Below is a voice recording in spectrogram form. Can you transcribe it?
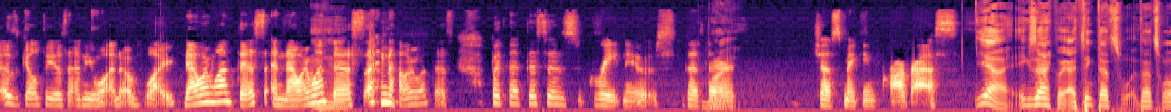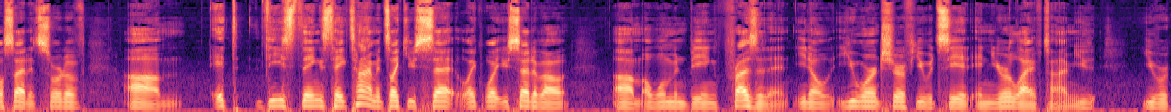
as guilty as anyone of like now I want this and now I want Mhm. this and now I want this, but that this is great news that they're Right. just making progress. Yeah, exactly. I think that's that's well said. It's sort of um, it. These things take time. It's like you said, like what you said about um, a woman being president. You know, you weren't sure if you would see it in your lifetime. You you were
